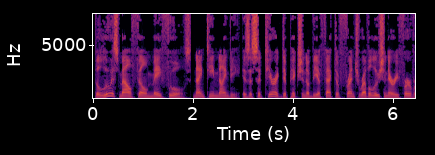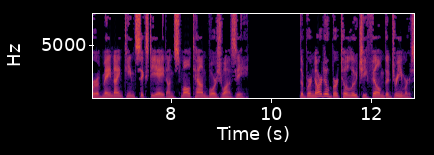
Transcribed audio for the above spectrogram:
The Louis Malle film May Fools 1990 is a satiric depiction of the effect of French revolutionary fervor of May 1968 on small-town bourgeoisie. The Bernardo Bertolucci film The Dreamers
